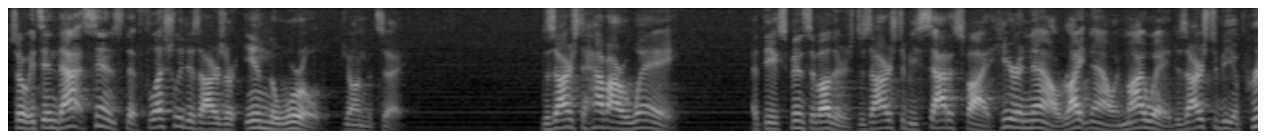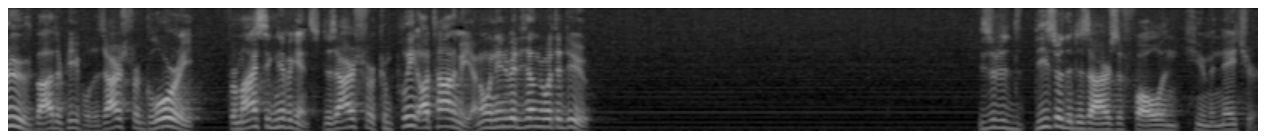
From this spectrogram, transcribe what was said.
So it's in that sense that fleshly desires are in the world, John would say. Desires to have our way at the expense of others, desires to be satisfied here and now, right now, in my way, desires to be approved by other people, desires for glory, for my significance, desires for complete autonomy. I don't want anybody to tell me what to do. These are, the, these are the desires of fallen human nature.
